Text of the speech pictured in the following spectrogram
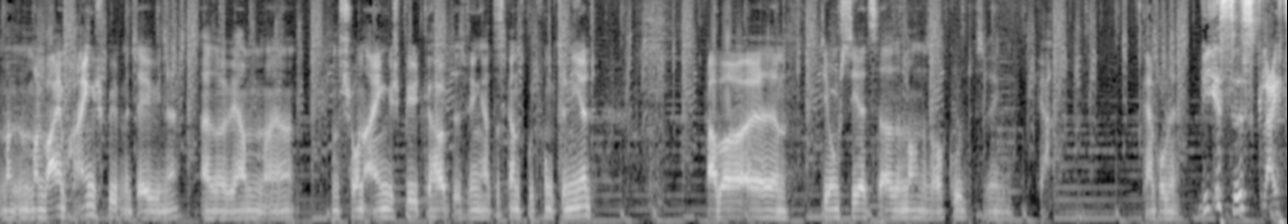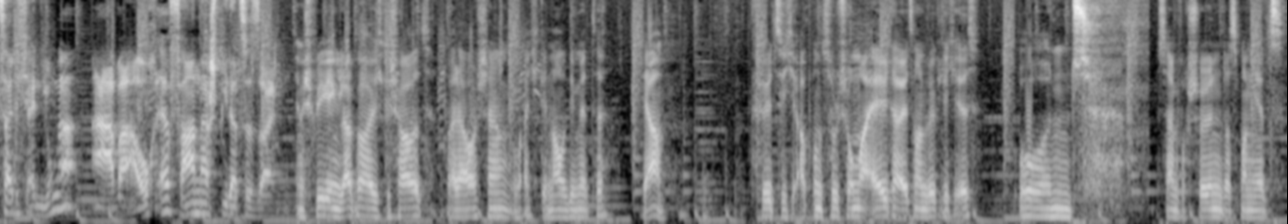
man, man war einfach eingespielt mit Davy. Ne? Also wir haben äh, uns schon eingespielt gehabt, deswegen hat das ganz gut funktioniert. Aber äh, die Jungs, die jetzt da sind, machen das auch gut. Deswegen, ja, kein Problem. Wie ist es, gleichzeitig ein junger, aber auch erfahrener Spieler zu sein? Im Spiel gegen Gladbach habe ich geschaut. Bei der Ausstellung war ich genau die Mitte. Ja, fühlt sich ab und zu schon mal älter, als man wirklich ist. Und es ist einfach schön, dass man jetzt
